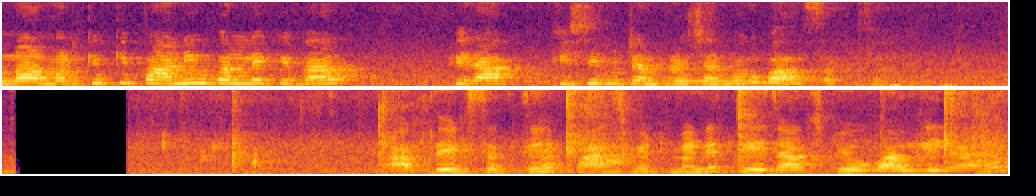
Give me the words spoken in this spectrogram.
नॉर्मल क्योंकि पानी उबलने के बाद फिर आप किसी भी टेम्परेचर में उबाल सकते हैं। आप देख सकते हैं, पाँच मिनट मैंने तेज़ आँच पे उबाल लिया है।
